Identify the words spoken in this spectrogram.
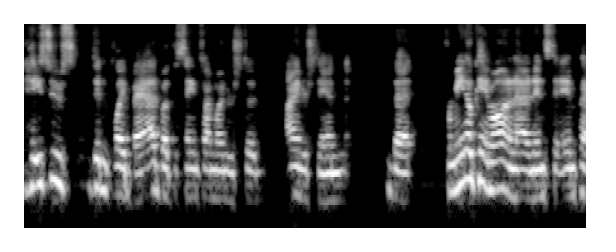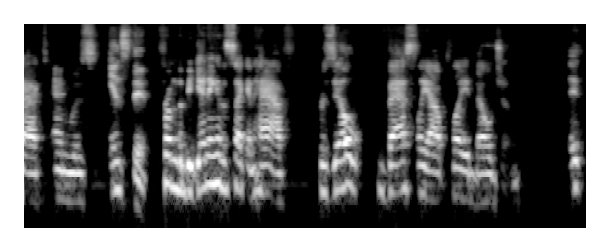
Jesus didn't play bad, but at the same time, I understood I understand that Firmino came on and had an instant impact and was Instant. from the beginning of the second half, Brazil vastly outplayed Belgium. It,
